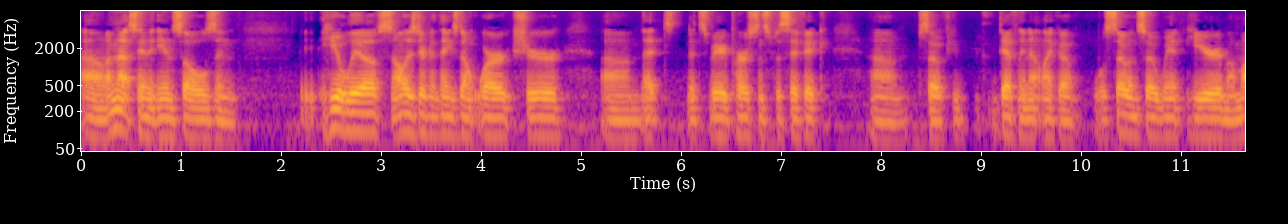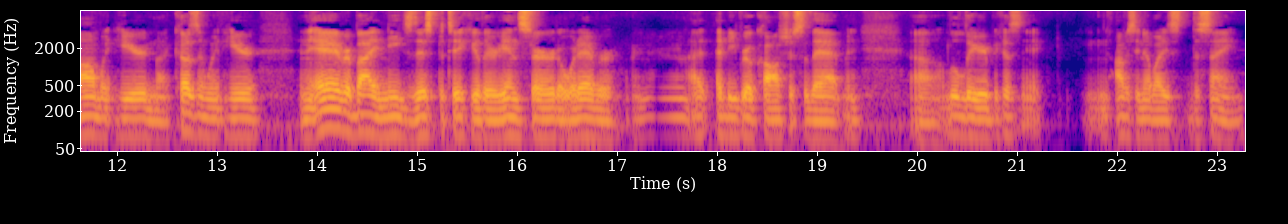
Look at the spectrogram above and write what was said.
um, I'm not saying that insoles and heel lifts and all these different things don't work. Sure, um, that's that's very person specific. Um, so if you definitely not like a well, so and so went here, and my mom went here, and my cousin went here, and everybody needs this particular insert or whatever. I'd, I'd be real cautious of that. I mean, uh, a little leery because obviously nobody's the same.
